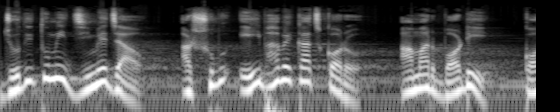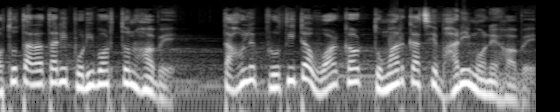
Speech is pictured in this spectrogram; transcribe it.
যদি তুমি জিমে যাও আর শুধু এইভাবে কাজ করো, আমার বডি কত তাড়াতাড়ি পরিবর্তন হবে, তাহলে প্রতিটা ওয়ার্কআউট তোমার কাছে ভারী মনে হবে।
